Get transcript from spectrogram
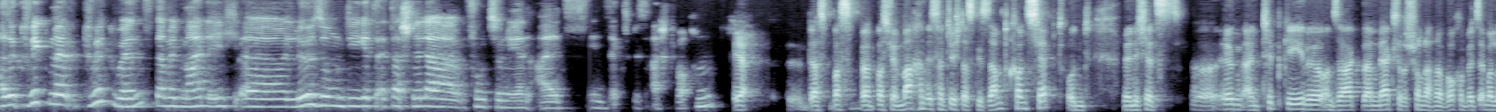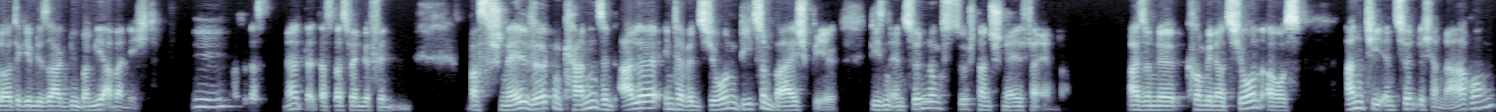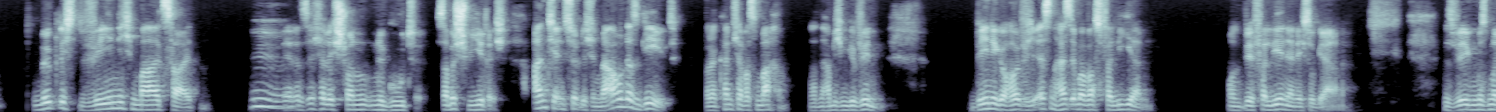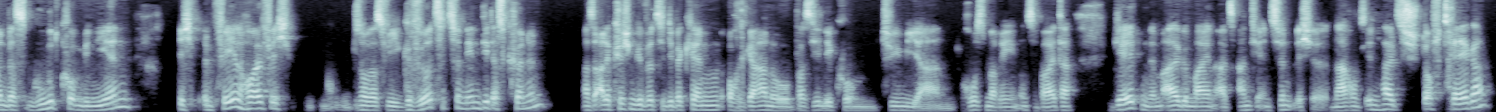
also Quick, Quick Wins, damit meine ich äh, Lösungen, die jetzt etwas schneller funktionieren als in sechs bis acht Wochen. Ja. Das, was, was wir machen, ist natürlich das Gesamtkonzept. Und wenn ich jetzt äh, irgendeinen Tipp gebe und sage, dann merkst du das schon nach einer Woche, wird es immer Leute geben, die sagen, du bei mir aber nicht. Mhm. Also das, ne, das, das werden wir finden. Was schnell wirken kann, sind alle Interventionen, die zum Beispiel diesen Entzündungszustand schnell verändern. Also eine Kombination aus antientzündlicher Nahrung, möglichst wenig Mahlzeiten, mhm. wäre sicherlich schon eine gute. Ist aber schwierig. Antientzündliche Nahrung, das geht, weil dann kann ich ja was machen. Dann habe ich einen Gewinn. Weniger häufig essen heißt immer was verlieren. Und wir verlieren ja nicht so gerne. Deswegen muss man das gut kombinieren ich empfehle häufig, sowas wie Gewürze zu nehmen, die das können. Also alle Küchengewürze, die wir kennen, Oregano, Basilikum, Thymian, Rosmarin und so weiter, gelten im Allgemeinen als antientzündliche Nahrungsinhaltsstoffträger.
